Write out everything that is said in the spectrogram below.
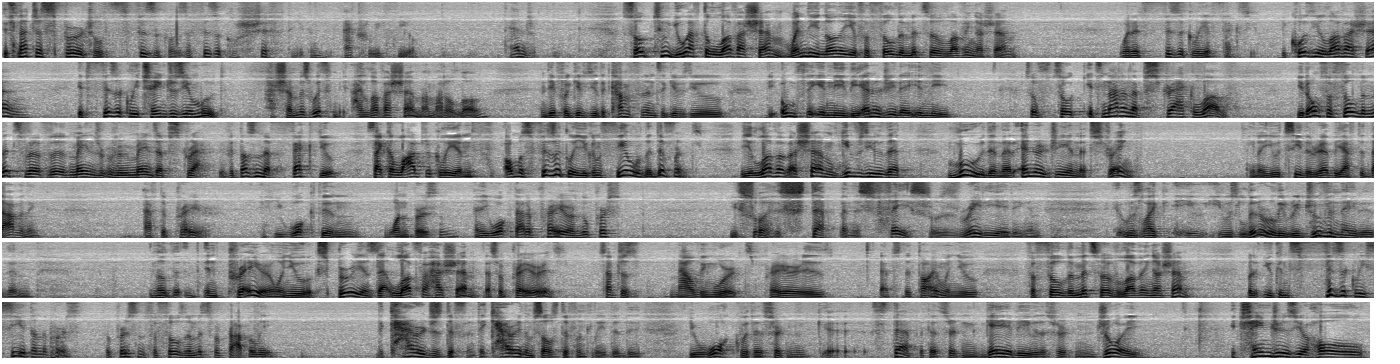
it's not just spiritual, it's physical. It's a physical shift that you can actually feel, tangible. So too, you have to love Hashem. When do you know that you fulfill the mitzvah of loving Hashem? When it physically affects you. Because you love Hashem, it physically changes your mood. Hashem is with me. I love Hashem. I'm not alone. And therefore gives you the confidence, it gives you the oomph that you need, the energy that you need. So, so it's not an abstract love. You don't fulfill the mitzvah if it remains, remains abstract. If it doesn't affect you psychologically and f- almost physically, you can feel the difference. The love of Hashem gives you that mood and that energy and that strength. You know, you would see the Rebbe after davening, after prayer, he walked in one person and he walked out of prayer a new person. You saw his step and his face was radiating and it was like he, he was literally rejuvenated and you know, in prayer, when you experience that love for Hashem, that's what prayer is. It's not just mouthing words. Prayer is, that's the time when you fulfill the mitzvah of loving Hashem. But you can physically see it on the person. If a person fulfills the mitzvah properly, the carriage is different. They carry themselves differently. The, the, you walk with a certain uh, step, with a certain gaiety, with a certain joy. It changes your whole,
